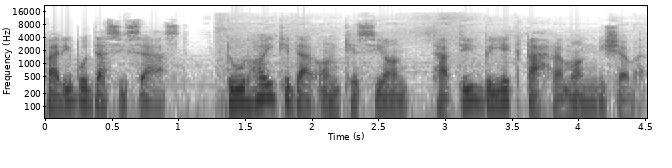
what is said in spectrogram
فریب و دسیسه است. دورهایی که در آن کسیان تبدیل به یک قهرمان می شود.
